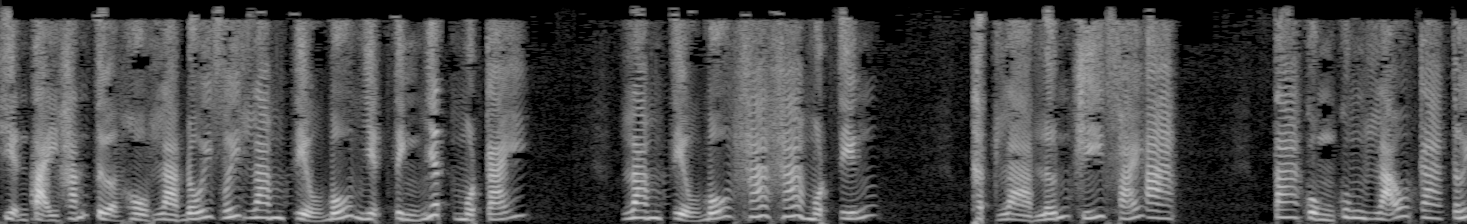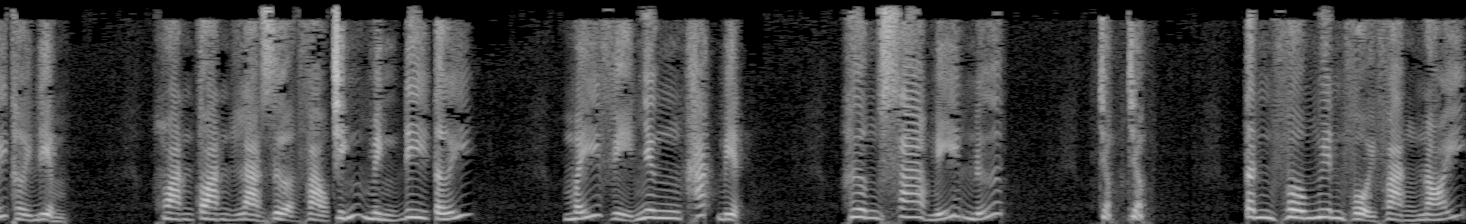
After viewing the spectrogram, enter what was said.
Hiện tại hắn tựa hồ là đối với Lam tiểu bố nhiệt tình nhất một cái. Lam tiểu bố ha ha một tiếng. Thật là lớn khí phái A. Ta cùng cung lão ca tới thời điểm. Hoàn toàn là dựa vào chính mình đi tới. Mấy vị nhưng khác biệt. Hương xa mỹ nữ. Chập chập. Tân vô nguyên vội vàng nói.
